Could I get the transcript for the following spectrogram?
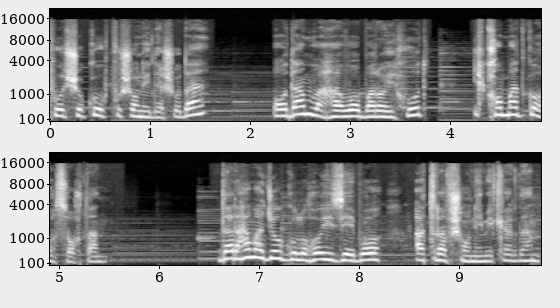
пуршукӯҳ пӯшонидашуда одам ва ҳаво барои худ иқоматгоҳ сохтанд. Дар ҳама ҷо гулҳои зебо атрафшонӣ мекарданд.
